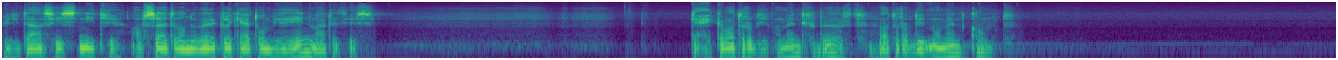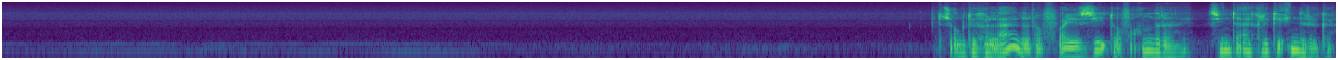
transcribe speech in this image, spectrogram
Meditatie is niet je afsluiten van de werkelijkheid om je heen, maar het is kijken wat er op dit moment gebeurt, wat er op dit moment komt. Dus ook de geluiden of wat je ziet of andere zintuigelijke indrukken.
